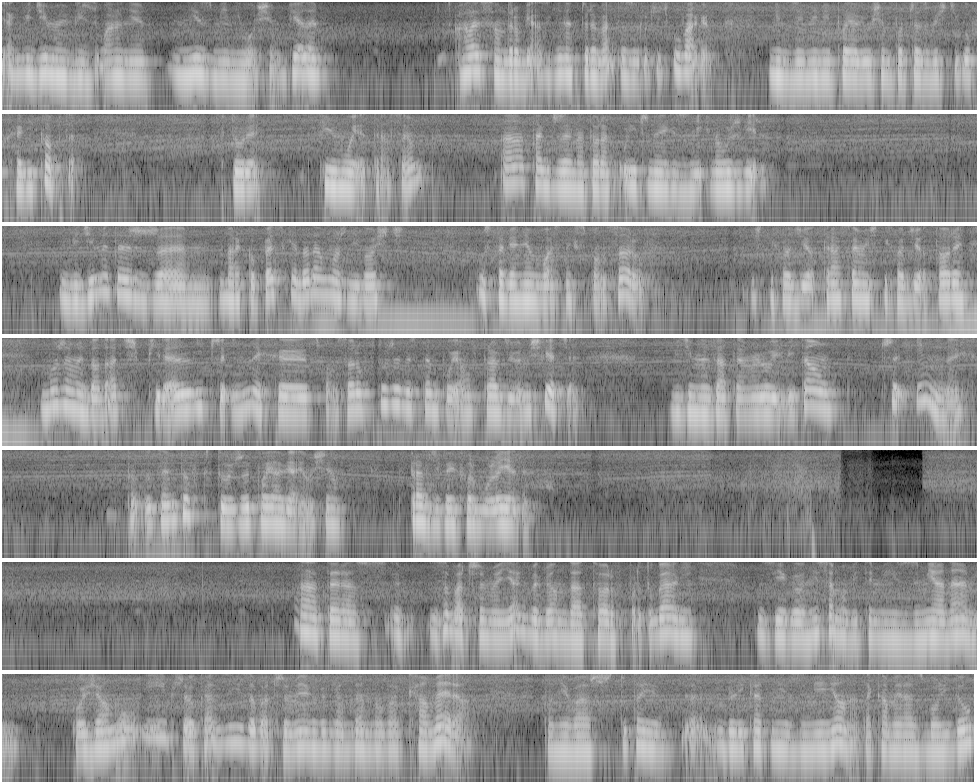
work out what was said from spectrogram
Jak widzimy, wizualnie nie zmieniło się wiele, ale są drobiazgi, na które warto zwrócić uwagę. Między innymi pojawił się podczas wyścigów helikopter, który filmuje trasę, a także na torach ulicznych zniknął żwir. Widzimy też, że Marco Pesce dodał możliwość ustawiania własnych sponsorów. Jeśli chodzi o trasę, jeśli chodzi o tory, możemy dodać Pirelli czy innych y, sponsorów, którzy występują w prawdziwym świecie. Widzimy zatem Louis Vuitton czy innych producentów, którzy pojawiają się w prawdziwej Formule 1. A teraz y, zobaczymy, jak wygląda tor w Portugalii z jego niesamowitymi zmianami poziomu i przy okazji zobaczymy, jak wygląda nowa kamera, ponieważ tutaj jest e, delikatnie zmieniona ta kamera z bolidu.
